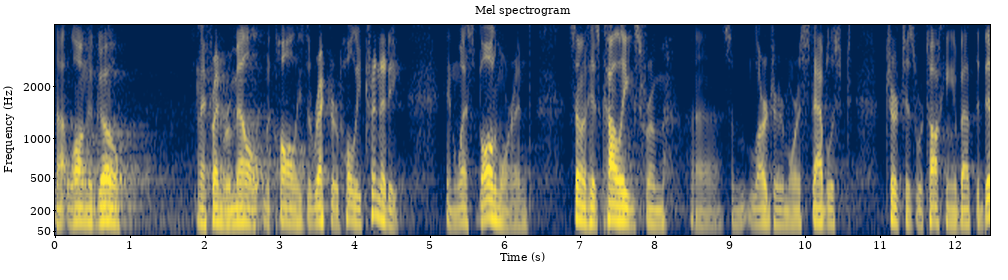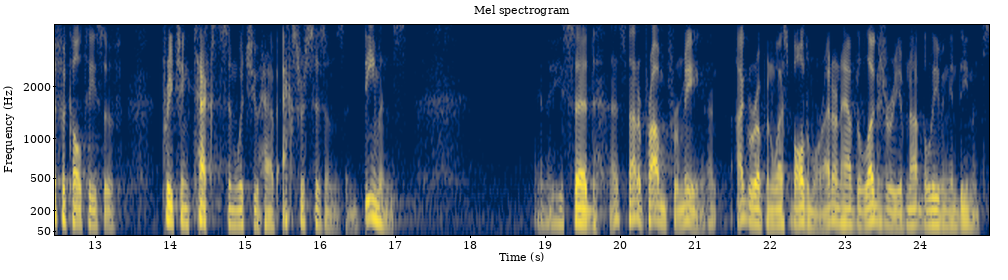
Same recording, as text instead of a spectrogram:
not long ago. My friend Ramel McCall, he's the rector of Holy Trinity in West Baltimore, and Some of his colleagues from uh, some larger, more established churches were talking about the difficulties of preaching texts in which you have exorcisms and demons. And he said, That's not a problem for me. I, grew up in West Baltimore. I don't have the luxury of not believing in demons.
